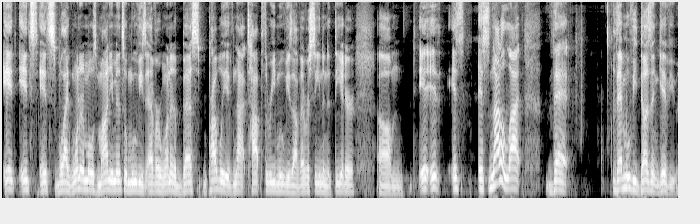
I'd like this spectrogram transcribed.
it it's it's like one of the most monumental movies ever one of the best probably if not top 3 movies I've ever seen in the theater um it, it it's it's not a lot that that movie doesn't give you.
